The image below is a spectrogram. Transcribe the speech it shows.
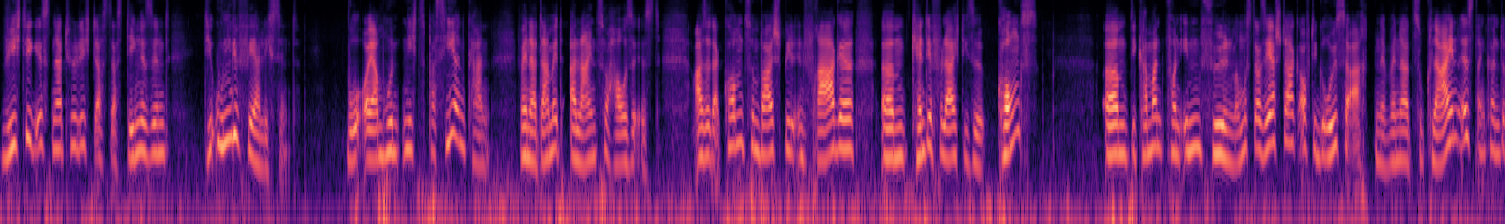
Wichtig ist natürlich, dass das Dinge sind, die ungefährlich sind. wo eurem Hund nichts passieren kann, wenn er damit allein zu Hause ist. Also da kommen zum Beispiel in Frage, ähm, kennt ihr vielleicht diese Kongs? Ähm, die kann man von innen füllen. Man muss da sehr stark auf die Größe achten. Wenn er zu klein ist, dann könnte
